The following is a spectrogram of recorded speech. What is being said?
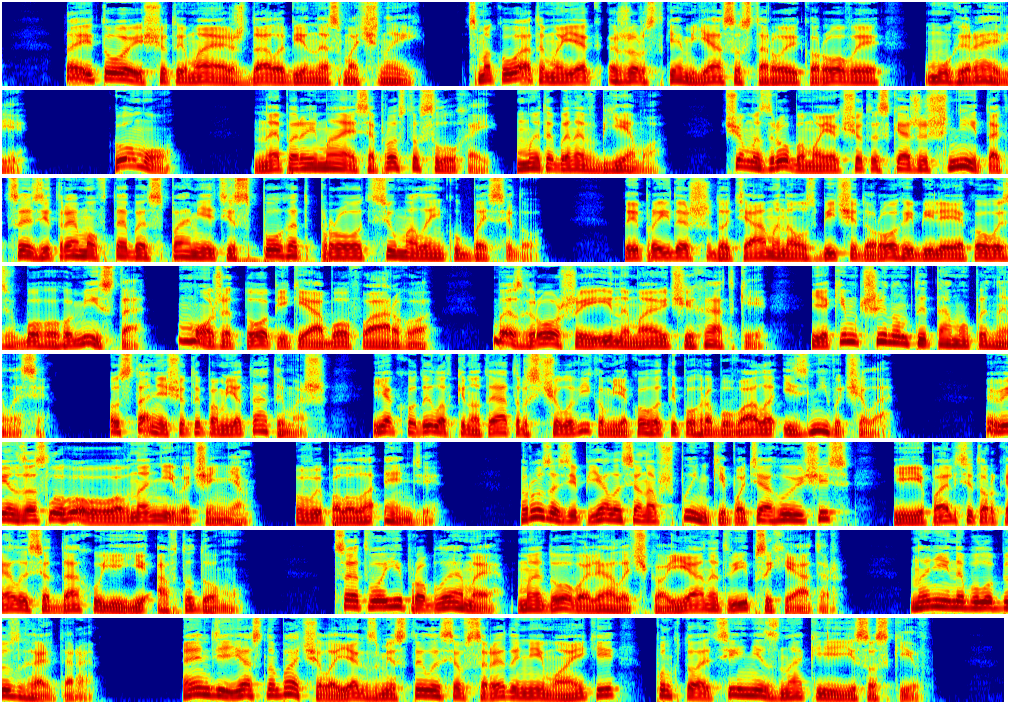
Та й той, що ти маєш, далебі, несмачний. Смакуватиме, як жорстке м'ясо старої корови мугиреві. Кому? Не переймайся, просто слухай ми тебе не вб'ємо. Що ми зробимо, якщо ти скажеш ні, так це зітремо в тебе з пам'яті спогад про цю маленьку бесіду. Ти прийдеш до тями на узбіччі дороги біля якогось вбогого міста, може, топіки або фарго, без грошей і не маючи гадки, яким чином ти там опинилася. Останнє, що ти пам'ятатимеш, як ходила в кінотеатр з чоловіком, якого ти пограбувала і знівечила. Він заслуговував на нівечення, випалила Енді. Роза зіп'ялася навшпиньки, потягуючись, її пальці торкалися даху її автодому. Це твої проблеми, медова лялечко, я не твій психіатр. На ній не було бюзгальтера. Енді ясно бачила, як змістилися всередині майки пунктуаційні знаки її сосків.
